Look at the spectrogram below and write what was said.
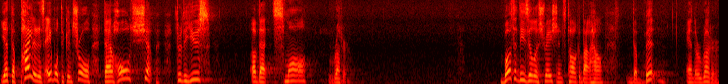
Yet the pilot is able to control that whole ship through the use of that small rudder. Both of these illustrations talk about how the bit and the rudder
